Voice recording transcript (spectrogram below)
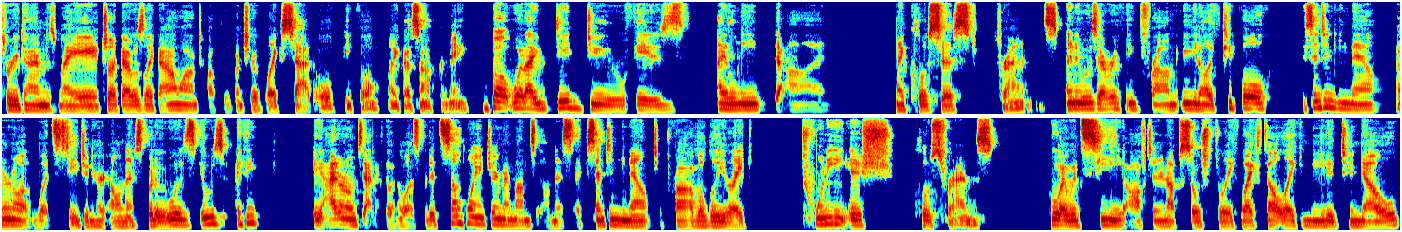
three times my age. Like I was like, I don't want to talk to a bunch of like sad old people. Like that's not for me. But what I did do is I leaned on my closest friends. And it was everything from, you know, like people, I sent an email, I don't know at what stage in her illness, but it was, it was, I think I don't know exactly when it was, but at some point during my mom's illness, I sent an email to probably like 20 ish close friends who I would see often enough socially, who I felt like needed to know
